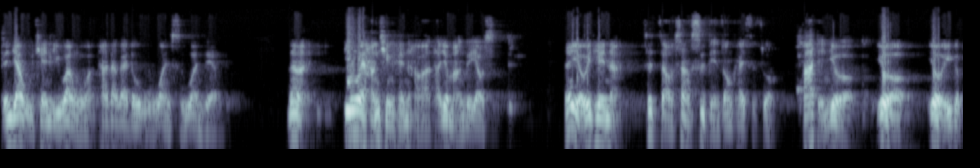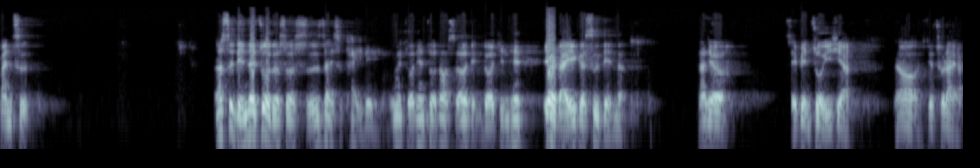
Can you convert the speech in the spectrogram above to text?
人家五千一万五啊，他大概都五万十万这样。那因为行情很好啊，他就忙得要死。那有一天呢、是早上四点钟开始做，八点又有又有又有一个班次。那四点在做的时候实在是太累了，因为昨天做到十二点多，今天又来一个四点的，那就随便做一下，然后就出来了，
